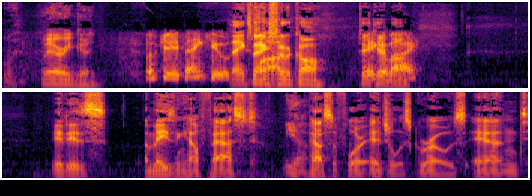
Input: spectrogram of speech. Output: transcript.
Very good. Okay. Thank you. Thanks, Thanks Bob. for the call. Take Hey, care, Bob. It is amazing how fast Yeah. Passiflora edulis grows, and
